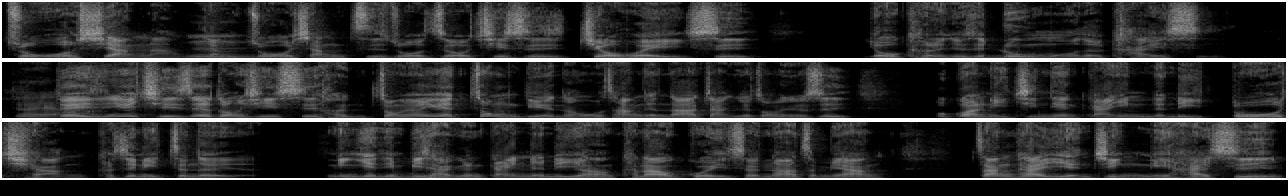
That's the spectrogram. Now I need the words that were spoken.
着相啦，我们讲着相执着之后，其实就会是有可能就是入魔的开始。对，因为其实这个东西是很重要，因为重点呢，我常常跟大家讲一个重点，就是不管你今天感应能力多强，可是你真的你眼睛闭起来，可能感应能力啊，看到鬼神啊怎么样，张开眼睛，你还是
